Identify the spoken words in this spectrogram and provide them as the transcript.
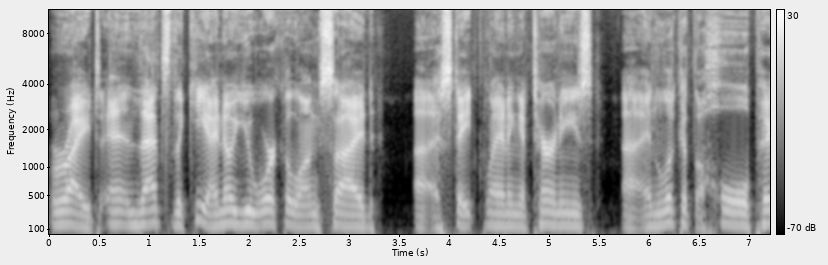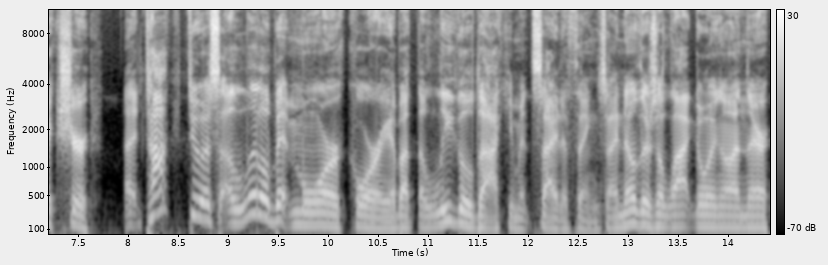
Right, and that's the key. I know you work alongside uh, estate planning attorneys uh, and look at the whole picture. Uh, talk to us a little bit more, Corey, about the legal document side of things. I know there's a lot going on there.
